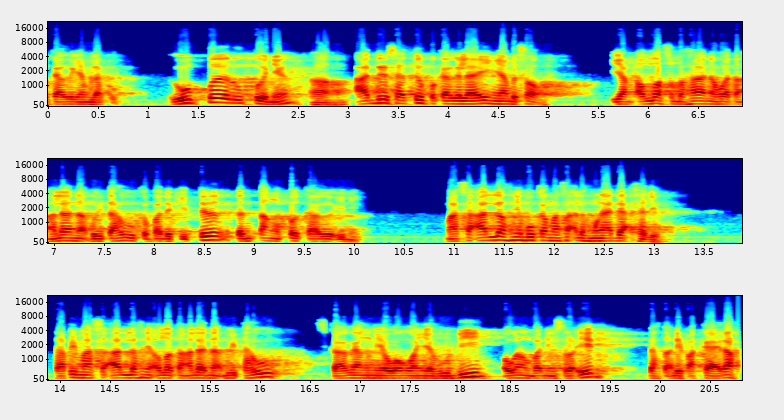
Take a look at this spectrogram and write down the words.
perkara yang berlaku. Rupa-rupanya ha, ada satu perkara lain yang besar yang Allah subhanahu wa ta'ala nak beritahu kepada kita tentang perkara ini. Masalahnya bukan masalah mengadap saja. Tapi masalahnya Allah Ta'ala nak beritahu sekarang ni orang-orang Yahudi, orang Bani Israel dah tak boleh pakai dah.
